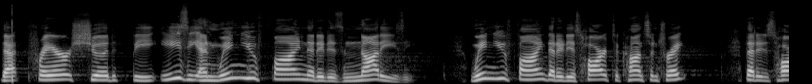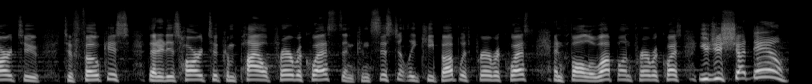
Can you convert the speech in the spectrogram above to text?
that prayer should be easy. And when you find that it is not easy, when you find that it is hard to concentrate, that it is hard to, to focus, that it is hard to compile prayer requests and consistently keep up with prayer requests and follow up on prayer requests, you just shut down.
